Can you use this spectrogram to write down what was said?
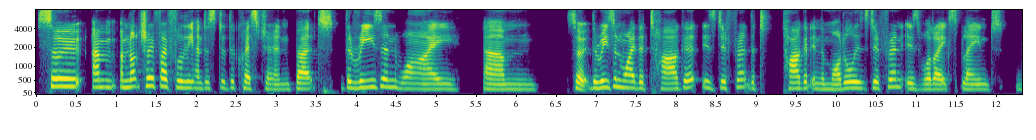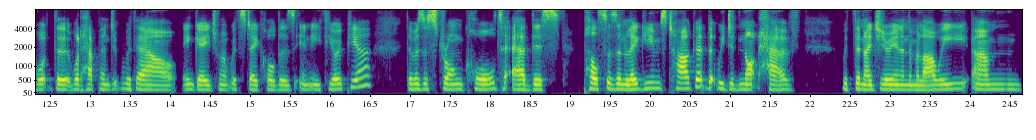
So um, I'm not sure if I fully understood the question, but the reason why, um, so the reason why the target is different, the target in the model is different, is what I explained. What the what happened with our engagement with stakeholders in Ethiopia. There was a strong call to add this pulses and legumes target that we did not have with the Nigerian and the Malawi um,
